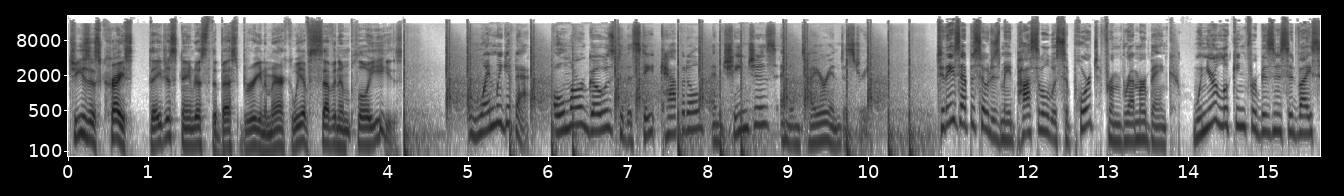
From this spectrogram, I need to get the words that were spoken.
Jesus Christ, they just named us the best brewery in America. We have seven employees. When we get back, Omar goes to the state capitol and changes an entire industry. Today's episode is made possible with support from Bremer Bank. When you're looking for business advice,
